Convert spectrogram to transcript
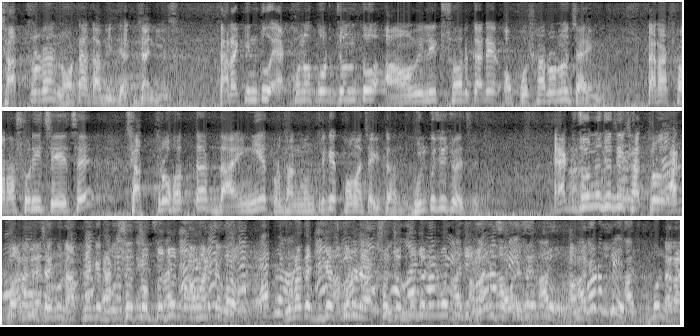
ছাত্ররা নটা দাবি জানিয়েছে। তারা কিন্তু এখনও পর্যন্ত আওয়ামী লীগ সরকারের অপসারণও চায়নি। তারা সরাসরি চেয়েছে ছাত্র হত্যার দায় নিয়ে প্রধানমন্ত্রীকে ক্ষমা চাইতে হবে। ভুল কিছু চয়েছে একজনও যদি ছাত্র মারা যায় দেখুন আপনাকে বলতে একশো চোদ্দ জন আমারটা বলুন। ওনাকে জিজ্ঞেস করুন একশো চোদ্দ জনের মধ্যে আমার। তারা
